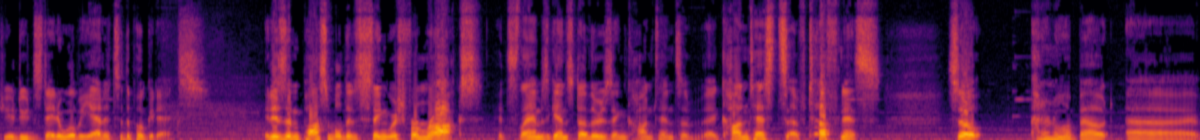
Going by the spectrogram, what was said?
Geodude's data will be added to the Pokedex. It is impossible to distinguish from rocks. It slams against others in of, uh, contests of toughness. So, I don't know about uh,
